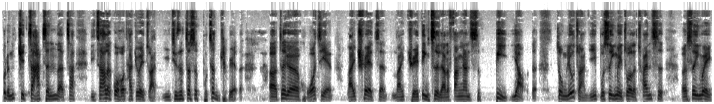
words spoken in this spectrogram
不能去扎针的，扎你扎了过后，它就会转移。其实这是不正确的。呃，这个活检来确诊、来决定治疗的方案是必要的。肿瘤转移不是因为做了穿刺，而是因为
